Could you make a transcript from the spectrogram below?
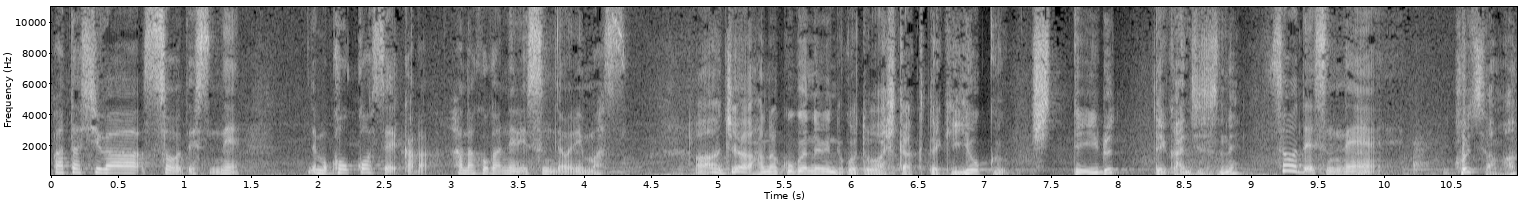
私はそうですねでも高校生から花子金に住んでおります。ああじゃあ花子金のことは比較的よく知っているって感じですね。そうですね。星さんは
